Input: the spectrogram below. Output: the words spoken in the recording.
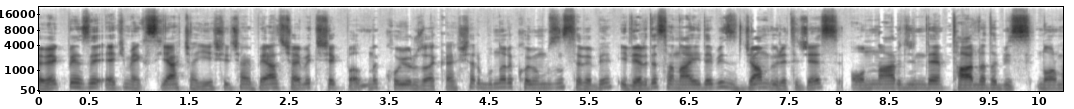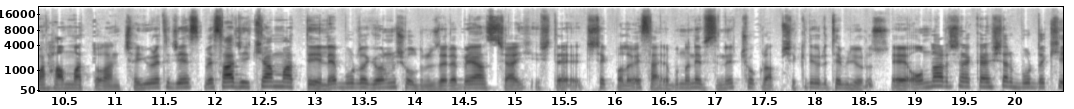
Bebek bezi, ekmek, siyah çay, yeşil çay, beyaz çay ve çiçek balını koyuyoruz arkadaşlar. Bunları koymamızın sebebi ileride sanayide biz cam üreteceğiz. Onun haricinde tarlada biz normal ham madde olan çayı üreteceğiz ve sadece iki ham maddeyle burada görmüş olduğunuz üzere beyaz çay, işte çiçek balı vesaire bunların hepsini çok rahat bir şekilde üretebiliyoruz. Ee, onun haricinde arkadaşlar buradaki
